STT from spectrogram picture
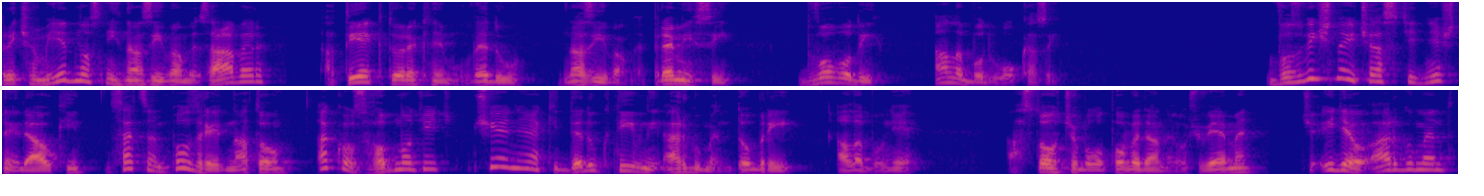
pričom jedno z nich nazývame záver a tie, ktoré k nemu vedú, nazývame premisy, dôvody alebo dôkazy. Vo zvyšnej časti dnešnej dávky sa chcem pozrieť na to, ako zhodnotiť, či je nejaký deduktívny argument dobrý alebo nie. A z toho, čo bolo povedané, už vieme, že ide o argument,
